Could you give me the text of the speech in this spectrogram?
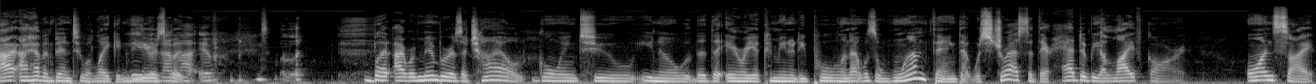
I, I haven't been to a lake in Neither years, have but I ever been to a lake. But I remember as a child going to, you know, the, the area community pool, and that was the one thing that was stressed that there had to be a lifeguard on site.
